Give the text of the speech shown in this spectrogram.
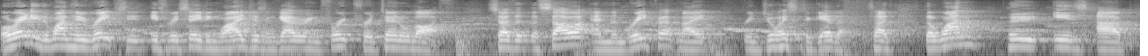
Already the one who reaps is receiving wages and gathering fruit for eternal life, so that the sower and the reaper may rejoice together. So the one who is uh,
